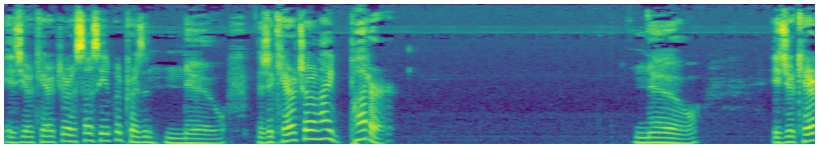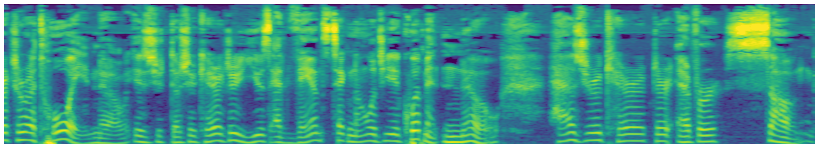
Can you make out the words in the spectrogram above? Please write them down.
Is your character associated with prison? No. Does your character like butter? No. Is your character a toy? No. Is your, does your character use advanced technology equipment? No. Has your character ever sung?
